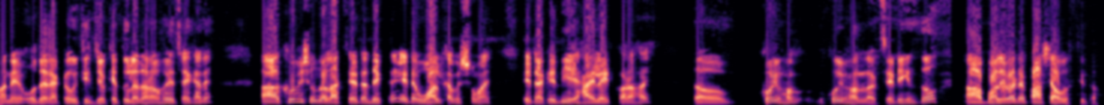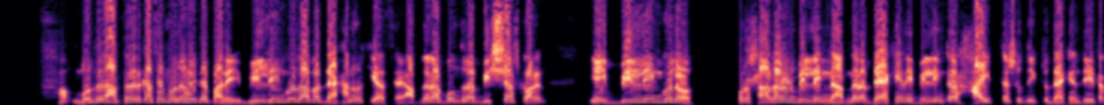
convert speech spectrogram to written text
মানে ওদের একটা ঐতিহ্যকে তুলে ধরা হয়েছে এখানে। খুবই সুন্দর লাগছে এটা দেখতে। এটা ওয়ার্ল্ড কাপের সময় এটাকে দিয়ে হাইলাইট করা হয়। তো খুবই খুবই ভালো লাগছে। এটি কিন্তু বলিউডের পাশে অবস্থিত। বন্ধুরা, আপনাদের কাছে মনে হইতে পারে বিল্ডিংগুলো আবার দেখানোর কি আছে? আপনারা বন্ধুরা বিশ্বাস করেন, এই বিল্ডিংগুলো কোনো সাধারণ বিল্ডিং না। আপনারা দেখেন, এই বিল্ডিংটার হাইটটা শুধু একটু দেখেন যে এটা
